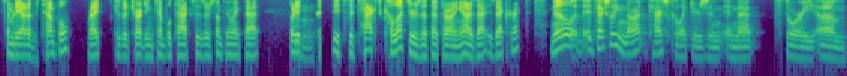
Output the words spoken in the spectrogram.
somebody out of the temple, right? Because they're charging temple taxes or something like that. But mm-hmm. it's it's the tax collectors that they're throwing out. Is that is that correct? No, it's actually not tax collectors in in that story. Um,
